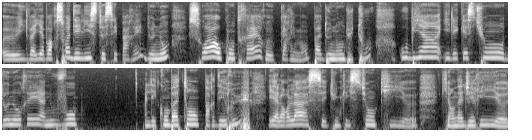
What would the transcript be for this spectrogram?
euh, il va y avoir soit des listes séparées de noms, soit au contraire, euh, carrément pas de nom du tout, ou bien il est question d'honorer à nouveau les combattants par des rues. Et alors là, c'est une question qui, euh, qui en Algérie euh,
